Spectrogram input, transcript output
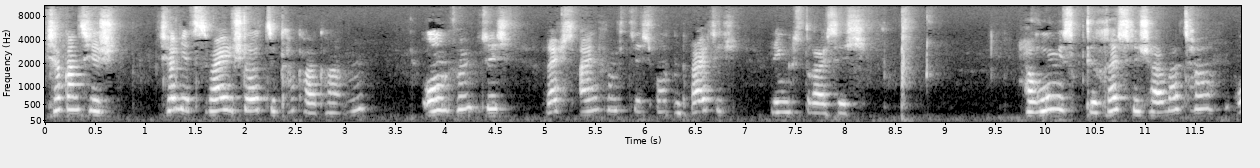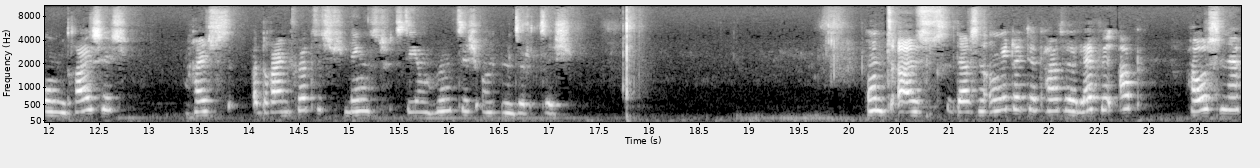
Ich habe ganz viel, ich habe jetzt zwei stolze Kaka-Karten. Oben 50, rechts 51, unten 30, links 30. Harumis grässlicher Avatar, oben 30, rechts 43, links 57, unten 70. Und als das eine umgedrehte Karte Level Up Hausner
